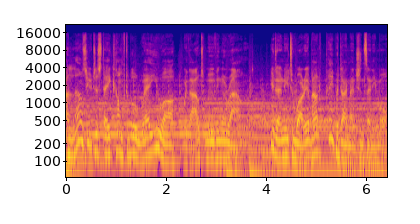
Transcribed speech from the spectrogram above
allows you to stay comfortable where you are without moving around. You don't need to worry about paper dimensions anymore.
